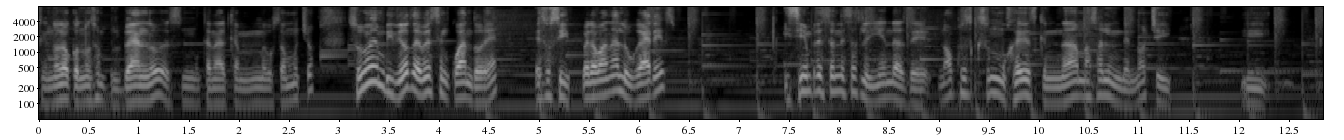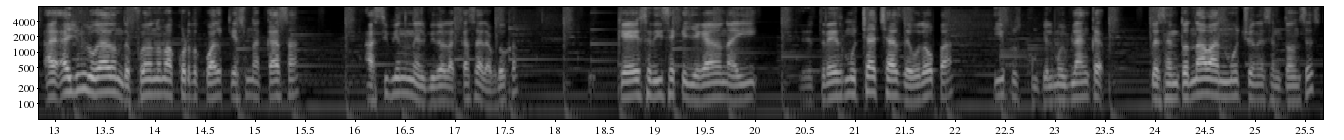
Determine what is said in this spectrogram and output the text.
Si no lo conocen, pues véanlo. Es un canal que a mí me gusta mucho. Suben videos de vez en cuando, ¿eh? Eso sí, pero van a lugares y siempre están esas leyendas de, no, pues es que son mujeres que nada más salen de noche y, hay, un lugar donde fue, no me acuerdo cuál, que es una casa, así viene en el video la casa de la bruja, que se dice que llegaron ahí eh, tres muchachas de Europa y pues con piel muy blanca, desentonaban mucho en ese entonces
